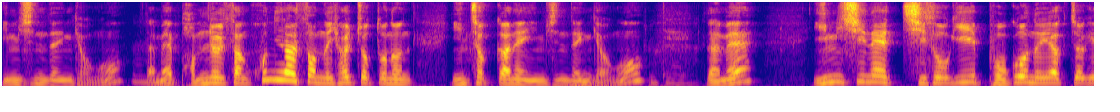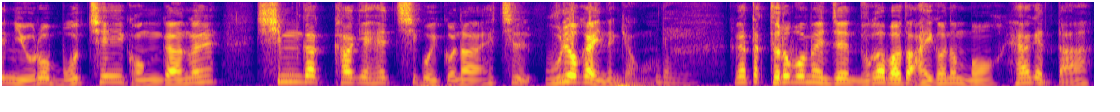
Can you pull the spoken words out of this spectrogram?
임신된 경우, 그다음에 법률상 혼인할 수 없는 혈족 또는 인척 간에 임신된 경우, 네. 그다음에 임신의 지속이 보건의학적인 이유로 모체의 건강을 심각하게 해치고 있거나 해칠 우려가 있는 경우. 네. 그러니까 딱 들어보면 이제 누가 봐도 아 이거는 뭐 해야겠다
